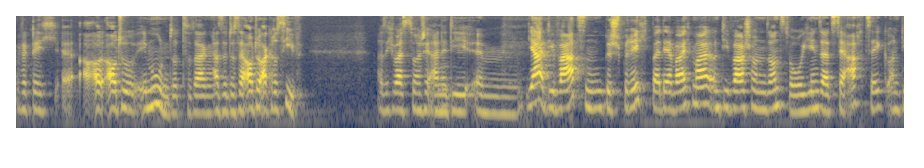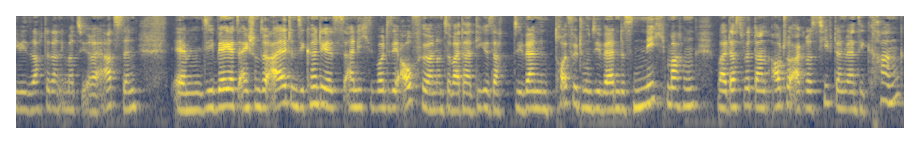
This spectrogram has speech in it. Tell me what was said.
wirklich äh, autoimmun sozusagen. Also das ist ja autoaggressiv. Also ich weiß zum Beispiel eine, die ähm, ja die Warzen bespricht, bei der war ich mal und die war schon sonst wo, jenseits der 80 und die sagte dann immer zu ihrer Ärztin, ähm, sie wäre jetzt eigentlich schon so alt und sie könnte jetzt eigentlich, wollte sie aufhören und so weiter, hat die gesagt, sie werden den Teufel tun, sie werden das nicht machen, weil das wird dann autoaggressiv, dann werden sie krank,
